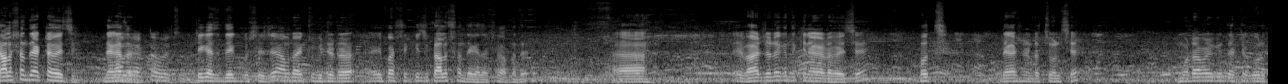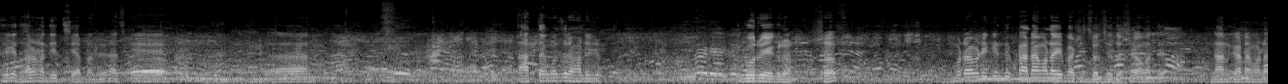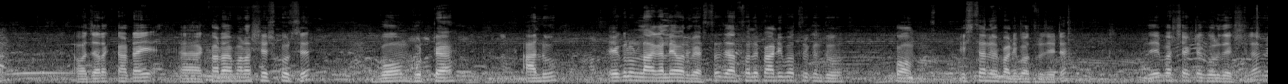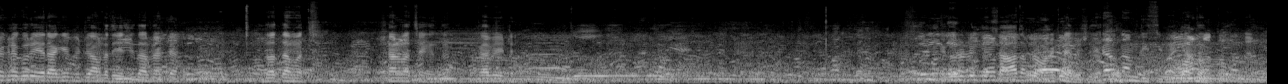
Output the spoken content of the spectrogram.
কালেকশন তো একটা হয়েছে দেখা ভালো যাবে। একটা হয়েছে। ঠিক আছে দেখব শেষে। আমরা একটু ভিডিওটা এই পাশে কিছু কালেকশন দেখা যাচ্ছে আপনাদের। এই ভাইয়ের জন্য কিন্তু কেনাকাটা হয়েছে। হচ্ছে দেখাশোনাটা চলছে। মোটামুটি কিন্তু একটা গরু থেকে ধারণা দিচ্ছি আপনাদের। আজকে আত্মাগঞ্জের হাটের গরু এগুলো সব। মোটামুটি কিন্তু কাটামারা এই পাশে চলছে দর্শক আমাদের ধান কাটামারা। আবার যারা কাটাই কাটামারা শেষ করছে গম ভুট্টা আলু এগুলো লাগালে আবার ব্যস্ত যার ফলে পানিপত্র কিন্তু কম স্থানীয় পানিপত্র যেটা। যে পাশে একটা গরু দেখছিলাম এগুলো গরু এর আগে ভিডিও আমরা দিয়েছি তারপর একটা দরদাম হচ্ছে ষাঁড় বাচ্চা কিন্তু গাবি এটা। গরুটির স্বাদ আমরা অনেকটাই বেশি দাম দিচ্ছি ভাই আমরা তো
